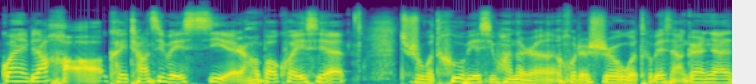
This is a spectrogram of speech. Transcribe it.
关系比较好，可以长期维系，然后包括一些就是我特别喜欢的人，或者是我特别想跟人家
